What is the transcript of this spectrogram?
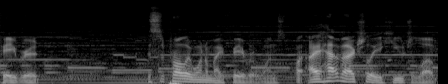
favorite... This is probably one of my favorite ones. I have actually a huge love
